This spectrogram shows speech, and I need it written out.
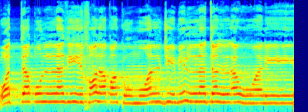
واتقوا الذي خلقكم والجبلة الأولين.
